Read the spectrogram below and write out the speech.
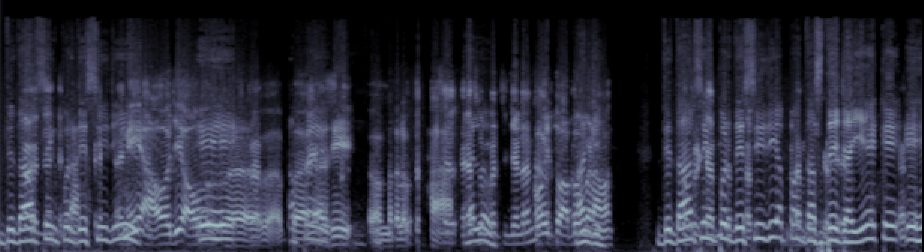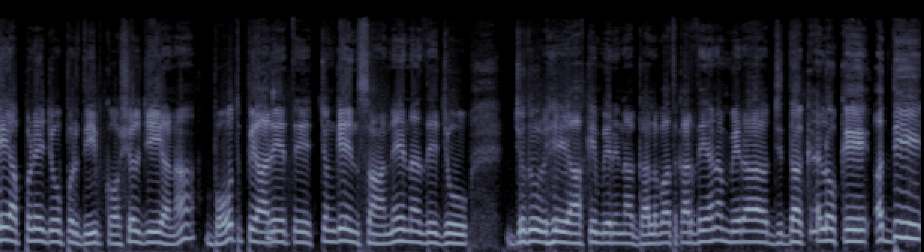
ਦਿਦਾਰ ਸਿੰਘ ਪਰਦੇਸੀ ਜੀ। ਨਹੀਂ ਆਓ ਜੀ ਆਓ ਅਸੀਂ ਮਤਲਬ ਹਾਂ। ਚ ਜਿਹੜਾ ਨਾ ਕੋਈ ਸਵਾਬ ਹਾਂਜੀ। ਬਣਾਵਾਂ। ਦਿਦਾਰ ਸਿੰਘ ਪਰਦੇਸੀ ਜੀ ਆਪਾਂ ਦੱਸਦੇ ਜਾਈਏ ਕਿ ਇਹ ਆਪਣੇ ਜੋ ਪ੍ਰਦੀਪ ਕੌਸ਼ਲ ਜੀ ਆ ਨਾ ਬਹੁਤ ਪਿਆਰੇ ਤੇ ਚੰਗੇ ਇਨਸਾਨ ਨੇ ਇਹਨਾਂ ਦੇ ਜੋ ਜਦੋਂ ਇਹ ਆ ਕੇ ਮੇਰੇ ਨਾਲ ਗੱਲਬਾਤ ਕਰਦੇ ਆ ਨਾ ਮੇਰਾ ਜਿੱਦਾਂ ਕਹਿ ਲੋ ਕਿ ਅੱਧੀ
